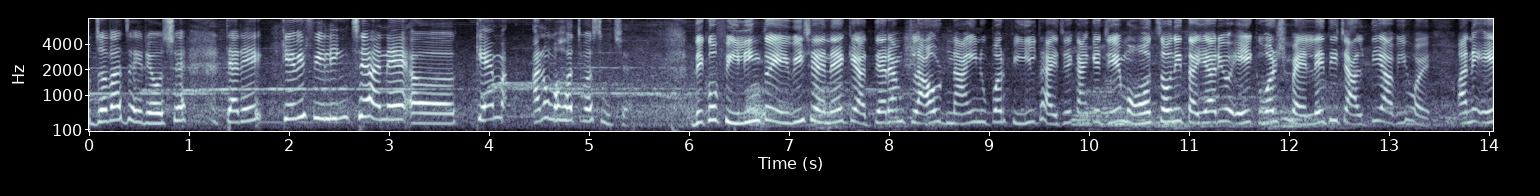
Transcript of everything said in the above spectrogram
ઉજવવા જઈ રહ્યો છે, ત્યારે કેવી ફિલિંગ છે અને કેમ આનું મહત્ત્વ શું છે? દેખો ફિલિંગ તો એવી છે ને કે અત્યારે આમ ક્લાઉડ નાઇન ઉપર ફીલ થાય છે, કારણ કે જે મહોત્સવની તૈયારીઓ એક વર્ષ પહેલેથી ચાલતી આવી હોય અને એ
